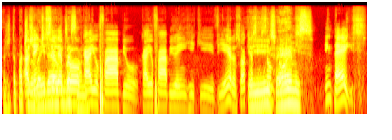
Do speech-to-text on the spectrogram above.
a gente está patinando ainda. A gente ainda é celebrou é Caio Fábio, Caio Fábio e Henrique Vieira, só que assim Isso, são dois Hermes. em 10.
